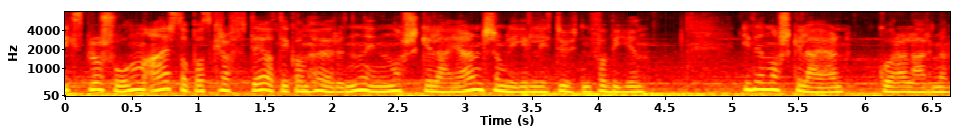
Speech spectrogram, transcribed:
Eksplosjonen er såpass kraftig at de kan høre den i den norske leiren som ligger litt utenfor byen. I den norske leiren går alarmen.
